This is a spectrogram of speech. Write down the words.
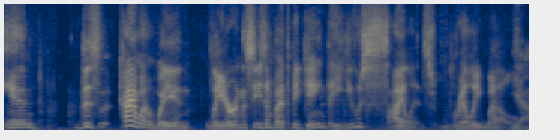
and this kind of went away in later in the season, but at the beginning they use silence really well. Yeah,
